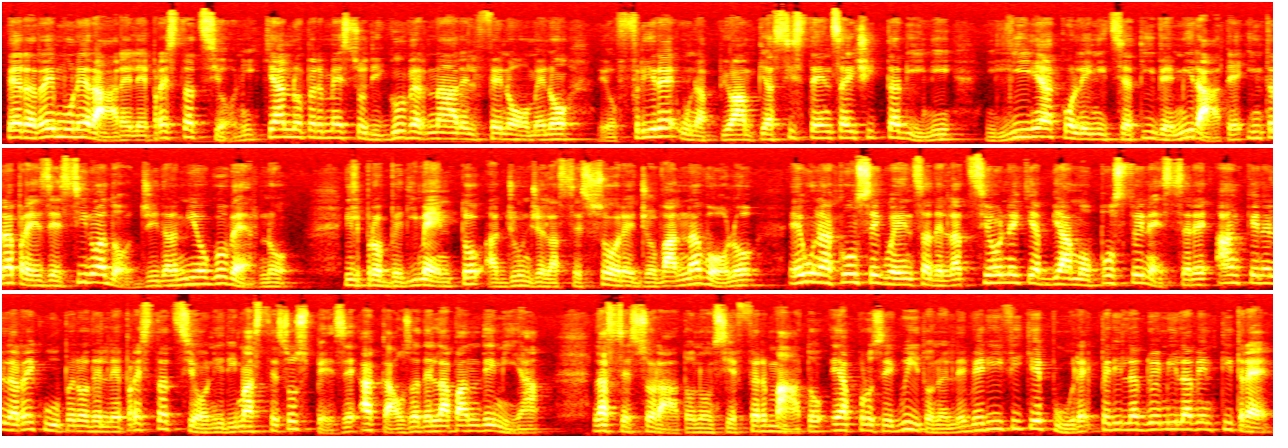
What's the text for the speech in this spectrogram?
per remunerare le prestazioni che hanno permesso di governare il fenomeno e offrire una più ampia assistenza ai cittadini, in linea con le iniziative mirate intraprese sino ad oggi dal mio governo. Il provvedimento, aggiunge l'assessore Giovanna Volo, è una conseguenza dell'azione che abbiamo posto in essere anche nel recupero delle prestazioni rimaste sospese a causa della pandemia. L'assessorato non si è fermato e ha proseguito nelle verifiche pure per il 2023,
